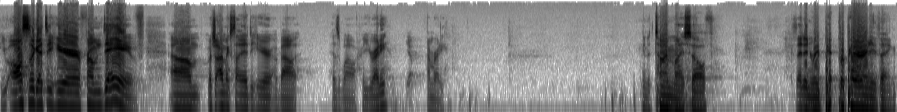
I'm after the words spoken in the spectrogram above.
You also get to hear from Dave, um, which I'm excited to hear about as well. Are you ready? Yep. I'm ready. Going to time myself because I didn't re- prepare anything,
